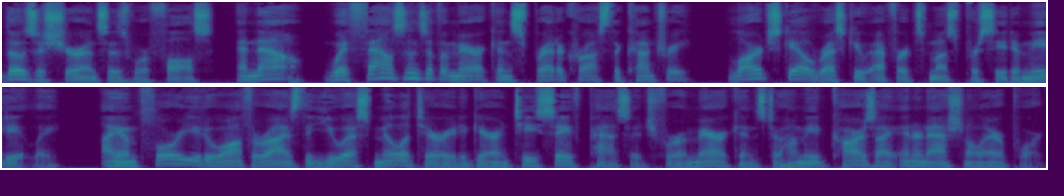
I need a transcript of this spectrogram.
Those assurances were false, and now, with thousands of Americans spread across the country, large scale rescue efforts must proceed immediately. I implore you to authorize the U.S. military to guarantee safe passage for Americans to Hamid Karzai International Airport,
